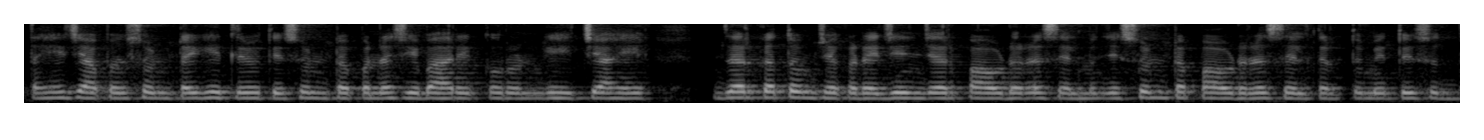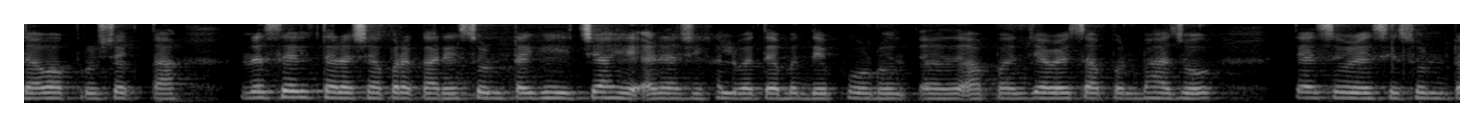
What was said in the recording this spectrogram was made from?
आता हे जे आपण सुंठ घेतली होती सुंठ पण अशी बारीक करून घ्यायची आहे. जर का तुमच्याकडे जिंजर पावडर असेल म्हणजे सुंठ पावडर असेल तर तुम्ही ती सुद्धा वापरू शकता. नसेल तर अशा प्रकारे सुंठ घ्यायची आहे आणि अशी खलबत्यामध्ये फोडून आपण ज्यावेळेस आपण भाजू त्याच वेळेस हे सुंठ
